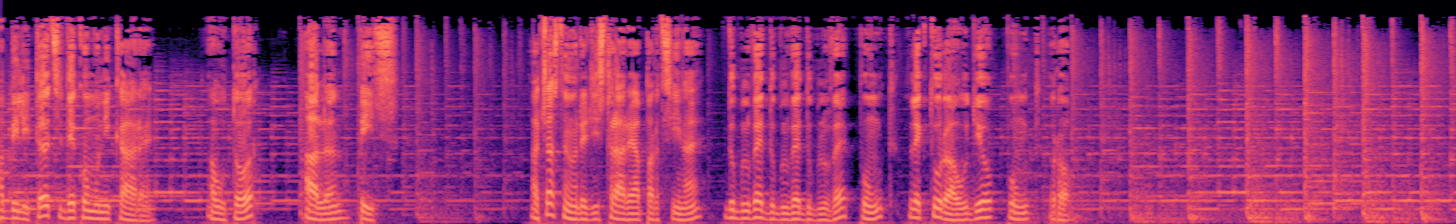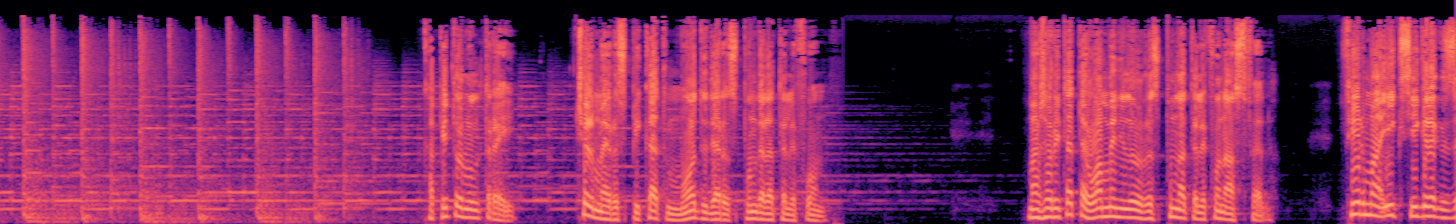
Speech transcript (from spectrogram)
Abilități de comunicare. Autor Alan Peace Această înregistrare aparține www.lecturaudio.ro Capitolul 3 Cel mai răspicat mod de a răspunde la telefon. Majoritatea oamenilor răspund la telefon astfel. Firma XYZ,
